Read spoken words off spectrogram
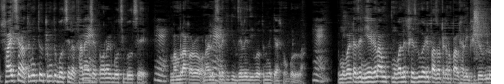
সহাইছে না? তুমি তো তুমি তো বলছিলে থানায় এসে তোমার আগে বলছি বলছে হ্যাঁ। মামলা করো নাহলে ছেলেকে কি জেলে দিব? তুমি নাকি বললা। হ্যাঁ। মোবাইলটা যে নিয়ে গেলাম মোবাইলে ফেসবুক আইডি পাসওয়ার্ডটা কেন পাল্টালি ভিডিওগুলো?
